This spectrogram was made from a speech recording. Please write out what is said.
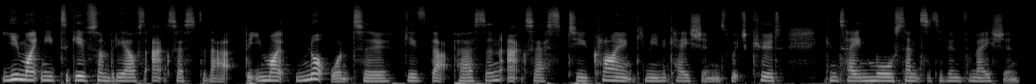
you might need to give somebody else access to that, but you might not want to give that person access to client communications, which could contain more sensitive information.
